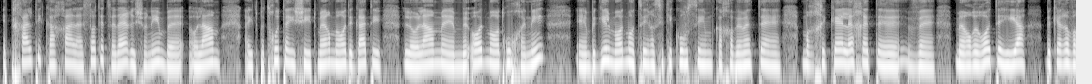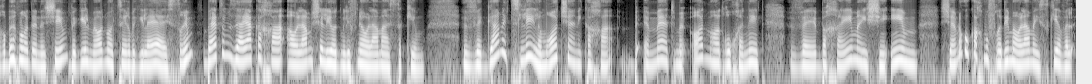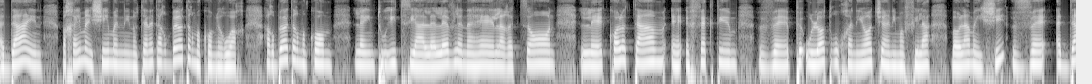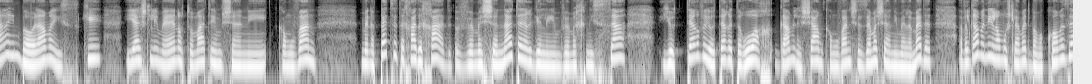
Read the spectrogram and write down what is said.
התחלתי ככה לעשות את צעדיי הראשונים בעולם ההתפתחות האישית. מהר מאוד הגעתי לעולם uh, מאוד מאוד רוחני. אה, בגיל מאוד מאוד צעיר עשיתי קורסים ככה באמת אה, מרחיקי לכת אה, ומעוררות תהייה בקרב הרבה מאוד אנשים, בגיל מאוד מאוד צעיר, בגילאי ה-20. בעצם זה היה ככה העולם שלי עוד מלפני עולם העסקים. וגם אצלי, למרות שאני ככה באמת מאוד מאוד רוחנית, ובחיים האישיים, שהם לא כל כך מופרדים מהעולם העסקי, אבל עדיין בחיים האישיים אני נותנת הרבה יותר מקום לרוח, הרבה יותר מקום לאינטואיציה, ללב לנהל, לרצון, לכל אותם אה, אפקטים ופעולות רוחניות שאני מפעילה בעולם האישי, ועדיין בעולם העסקי יש לי מעין אוטומטים שאני כמובן מנפצת אחד-אחד ומשנה את ההרגלים ומכניסה יותר ויותר את הרוח גם לשם, כמובן שזה מה שאני מלמדת, אבל גם אני לא מושלמת במקום הזה,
